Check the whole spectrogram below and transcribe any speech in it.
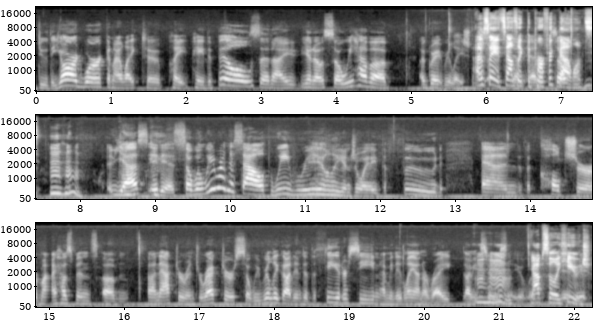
do the yard work, and I like to pay pay the bills, and I you know, so we have a a great relationship. I would say it sounds And- like the perfect so- balance. Yes, it is. So when we were in the South, we really enjoyed the food and the culture. My husband's um, an actor and director, so we really got into the theater scene. I mean, Atlanta, right? I mean, seriously, it was Absolutely it- huge.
